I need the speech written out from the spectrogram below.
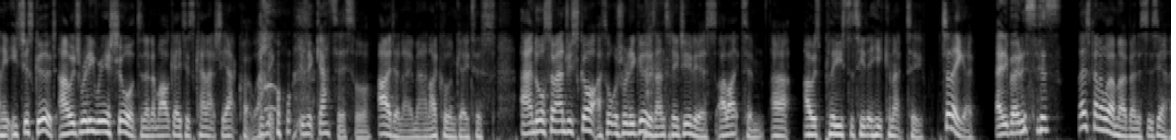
And he, he's just good. I was really reassured to know that Mark Gatiss can actually act quite well. Is it Gattis or? I don't know, man. I call him Gatiss. And also Andrew Scott, I thought was really good as Anthony Julius. I liked him. Uh, I was pleased to see that he can act too. So there you go. Any bonuses? Those kind of were my bonuses, yeah.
